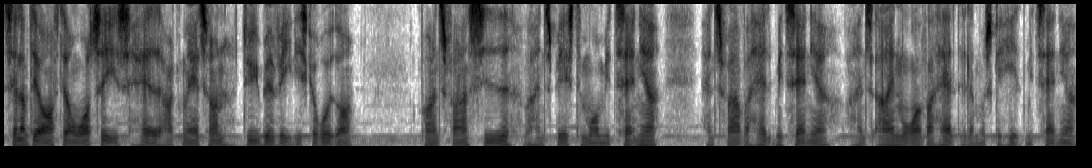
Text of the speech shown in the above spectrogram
Selvom det ofte overses, havde Akhenaton dybe vediske rødder. På hans fars side var hans bedstemor Mitania, hans far var halv Mitania, og hans egen mor var halv eller måske helt Mitania.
